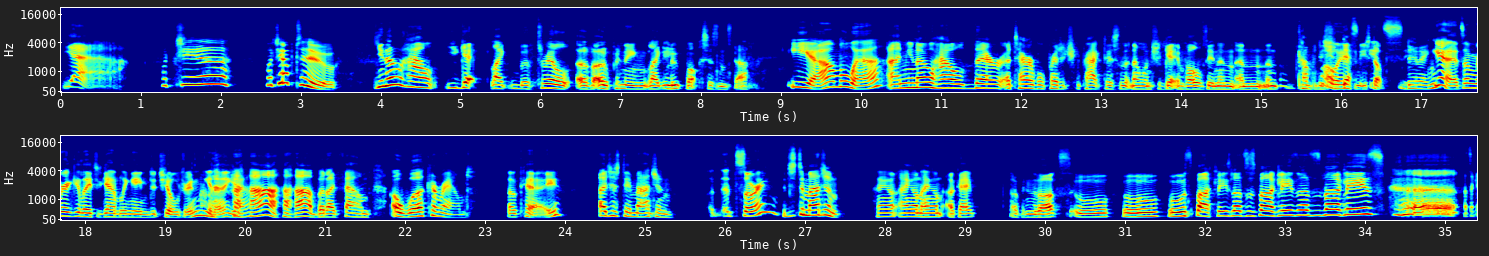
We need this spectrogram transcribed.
Yeah. What you what you up to? You know how you get like the thrill of opening like loot boxes and stuff? Yeah, I'm aware. And you know how they're a terrible predatory practice that no one should get involved in and, and, and companies Oh, should it's- definitely stop it's- doing? Yeah, it's unregulated gambling aimed at children, you know, yeah. Ha ha ha, but I found a workaround. okay. I just imagine. Uh, sorry? Just imagine. Hang on, hang on, hang on. Okay. Opening the box. Ooh, ooh, ooh, sparklies, lots of sparklies, lots of sparklies. That's like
